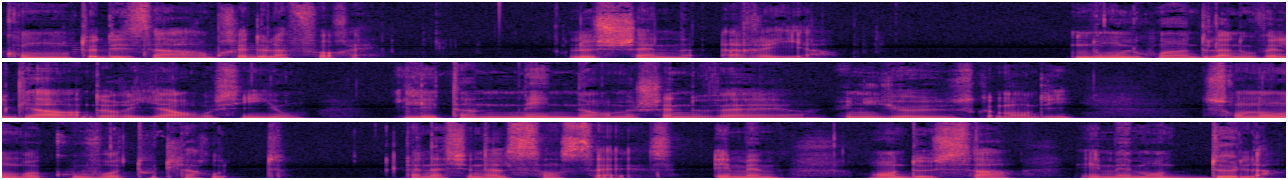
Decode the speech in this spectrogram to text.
Conte des arbres et de la forêt. Le chêne Ria. Non loin de la nouvelle gare de Ria en Roussillon, il est un énorme chêne vert, une yeuse, comme on dit. Son ombre couvre toute la route, la nationale 116, et même en deçà, et même en delà.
